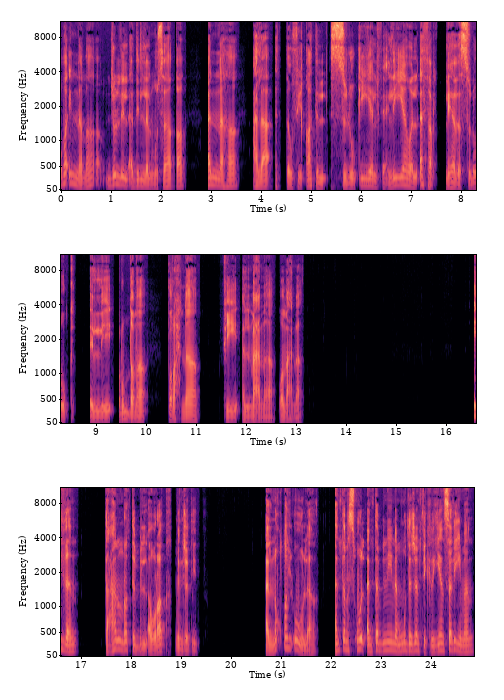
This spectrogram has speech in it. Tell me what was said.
وإنما جل الأدلة المساقة أنها على التوفيقات السلوكية الفعلية والأثر لهذا السلوك اللي ربما طرحناه في المعنى ومعناه إذا تعالوا نرتب الأوراق من جديد. النقطة الأولى أنت مسؤول أن تبني نموذجا فكريا سليما.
